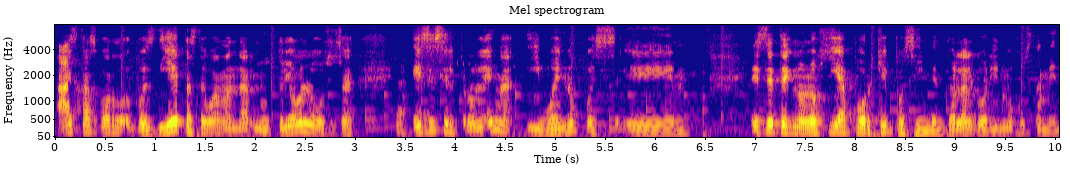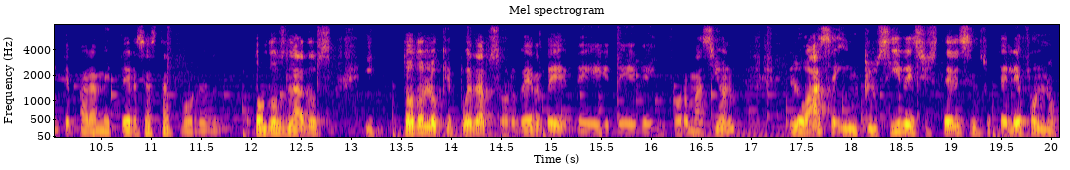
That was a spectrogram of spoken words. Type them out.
Ah, estás gordo, pues dietas, te voy a mandar nutriólogos, o sea, ese es el problema. Y bueno, pues... Eh, es de tecnología porque pues se inventó el algoritmo justamente para meterse hasta por todos lados y todo lo que pueda absorber de, información lo hace. Inclusive si ustedes en su teléfono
